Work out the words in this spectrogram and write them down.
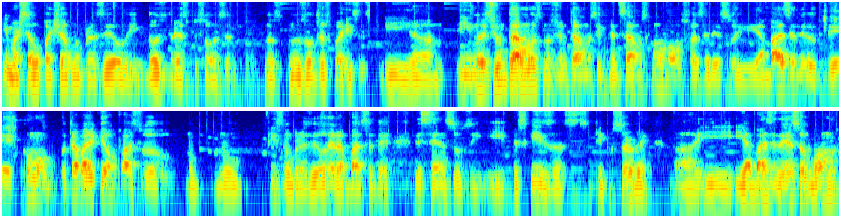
e Marcelo Paixão no Brasil e duas, três pessoas nos, nos outros países. E, um, e nos juntamos, nos juntamos e pensamos como vamos fazer isso. E a base de, de como o trabalho que eu faço no, no fiz no Brasil era a base de, de censos e, e pesquisas, tipo survey. Uh, e, e, a base disso, vamos,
